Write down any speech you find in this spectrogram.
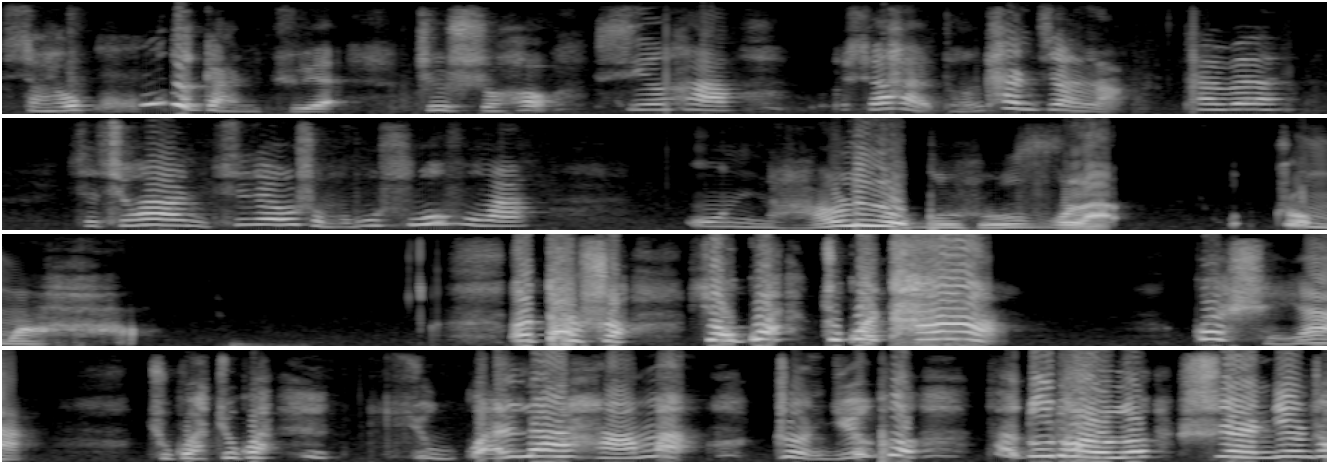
想要哭的感觉。这时候，星汉小海豚看见了，他问小青蛙：“你现在有什么不舒服吗？”我哪里有不舒服了？我这么好。啊！但是要怪就怪他，怪谁呀？就怪就怪就怪癞蛤蟆，整节课他都讨论闪电超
